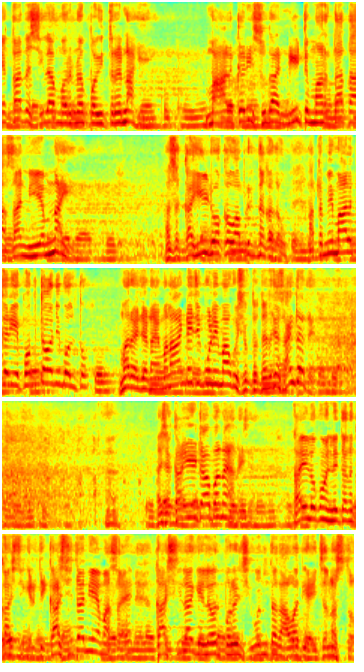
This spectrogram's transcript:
एकादशीला मरणं पवित्र नाही. माळकरी सुद्धा नीट मारतात असा नियम नाही. असं काही डोकं वापरीत नका जाऊ. आता मी मालकरी आहे पोपटावानी बोलतो. महाराजा नाही मला अंड्याची पोळी मागू शकतो त्याचं काय सांगतात ते अशा काही टापा नाही काही लोक म्हणले त्यानं काशी केली ती काशीचा नियम असा आहे काशीला गेल्यावर परत जिवंत गावात यायचं नसतं.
